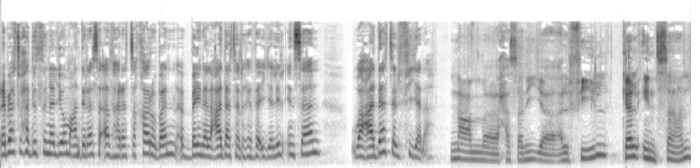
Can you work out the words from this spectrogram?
ربيع تحدثنا اليوم عن دراسة أظهرت تقاربا بين العادات الغذائية للإنسان وعادات الفيلة. نعم حسنية. الفيل كالإنسان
